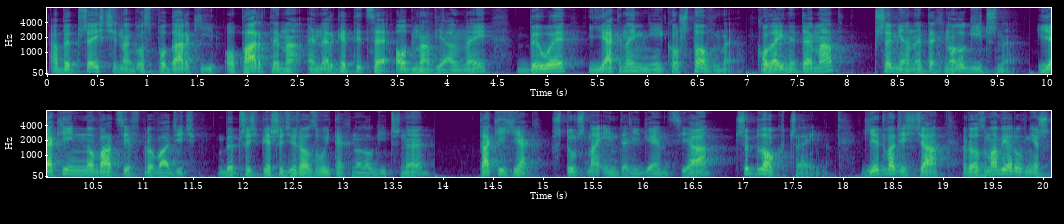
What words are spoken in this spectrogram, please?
aby przejście na gospodarki oparte na energetyce odnawialnej były jak najmniej kosztowne? Kolejny temat przemiany technologiczne. Jakie innowacje wprowadzić, by przyspieszyć rozwój technologiczny, takich jak sztuczna inteligencja czy blockchain? G20 rozmawia również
